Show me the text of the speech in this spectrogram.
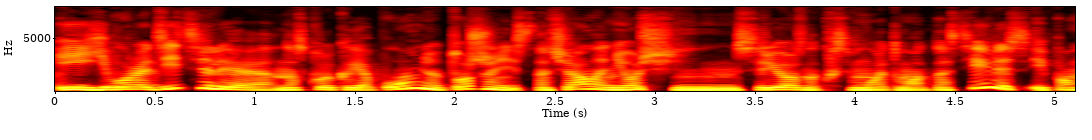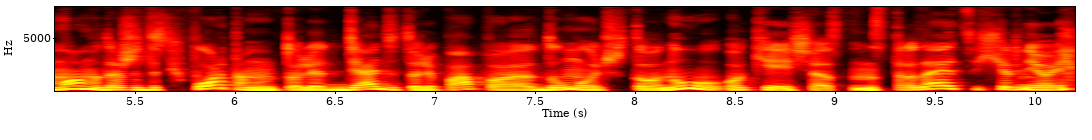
И его родители, насколько я помню, тоже сначала не очень серьезно ко всему этому относились. И, по-моему, даже до сих пор там то ли дядя, то ли папа думают, что, ну, окей, сейчас настрадается херней,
